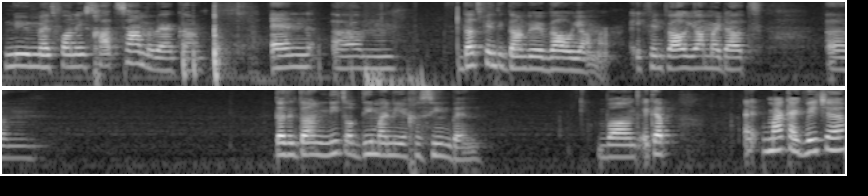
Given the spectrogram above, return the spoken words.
nu met Vanix gaat samenwerken. En um, dat vind ik dan weer wel jammer. Ik vind wel jammer dat. Um, dat ik dan niet op die manier gezien ben. Want ik heb. Eh, maar kijk, weet je.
